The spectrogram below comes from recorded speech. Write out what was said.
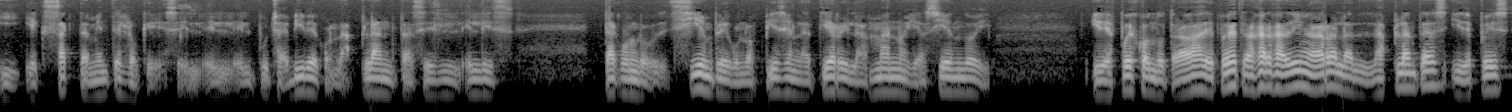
Y exactamente es lo que es. Él, pucha, vive con las plantas, él, él es, está con siempre con los pies en la tierra y las manos y haciendo. Y, y después cuando trabaja, después de trabajar el jardín, agarra las plantas y después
